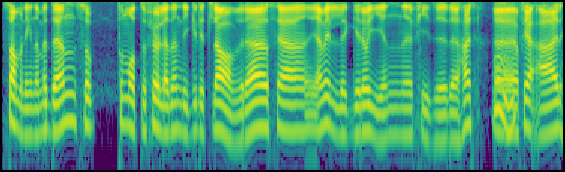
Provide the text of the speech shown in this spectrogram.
sammenligna med den, så på en måte føler jeg den ligger litt lavere. Så jeg, jeg velger å gi en eh, firer her. Mm. Uh, for jeg er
